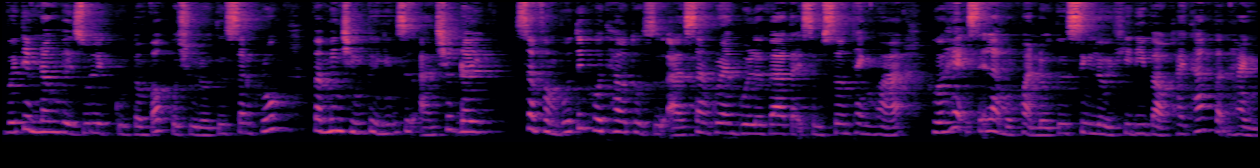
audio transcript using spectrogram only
Với tiềm năng về du lịch cùng tầm vóc của chủ đầu tư Sun Group và minh chứng từ những dự án trước đây, sản phẩm boutique hotel thuộc dự án Sun Grand Boulevard tại Sầm Sơn, Thanh Hóa hứa hẹn sẽ là một khoản đầu tư sinh lời khi đi vào khai thác vận hành.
